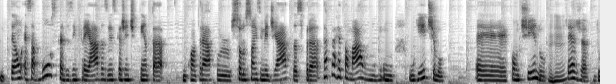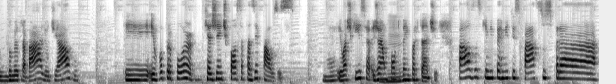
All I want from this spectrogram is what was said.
Então, essa busca desenfreada, às vezes que a gente tenta encontrar por soluções imediatas para até para retomar um, um, um ritmo, é, contínuo, uhum. seja do, do, meu trabalho, de algo, eu vou propor que a gente possa fazer pausas. Né? Eu acho que isso já é um uhum. ponto bem importante. Pausas que me permitam espaços para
